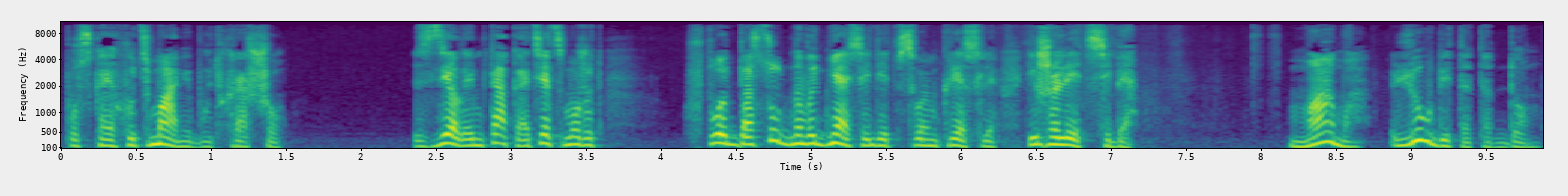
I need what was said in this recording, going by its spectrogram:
Пускай хоть маме будет хорошо. Сделаем так, и отец может вплоть до судного дня сидеть в своем кресле и жалеть себя. Мама любит этот дом.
